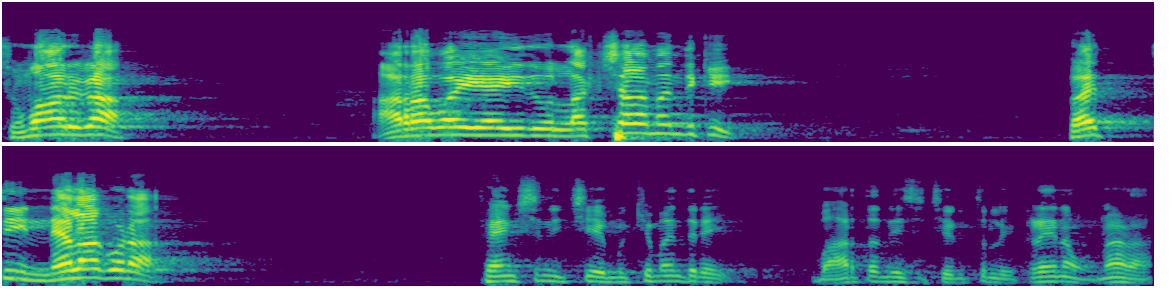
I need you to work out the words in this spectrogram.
సుమారుగా అరవై ఐదు లక్షల మందికి ప్రతి నెల కూడా పెన్షన్ ఇచ్చే ముఖ్యమంత్రి భారతదేశ చరిత్రలో ఎక్కడైనా ఉన్నాడా?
